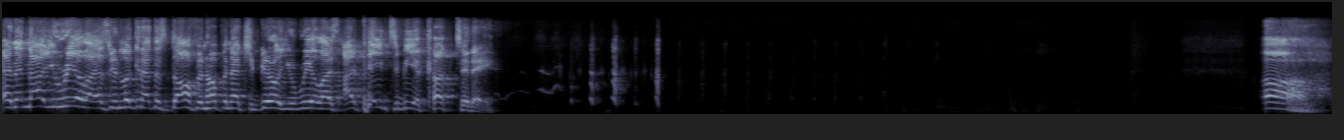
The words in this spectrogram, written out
and then now you realize you're looking at this dolphin humping at your girl. You realize I paid to be a cuck today. oh,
